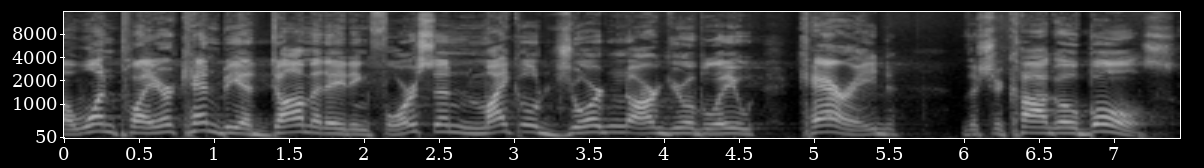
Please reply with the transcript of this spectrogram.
Uh, one player can be a dominating force, and Michael Jordan arguably carried the Chicago Bulls.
